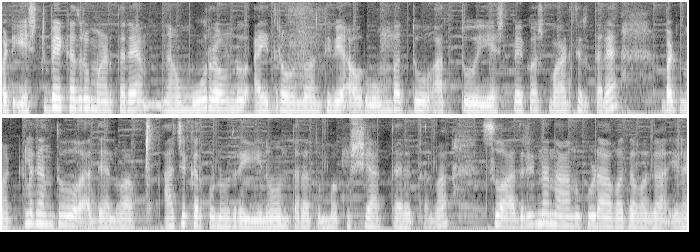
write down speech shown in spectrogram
ಬಟ್ ಎಷ್ಟು ಬೇಕಾದರೂ ಮಾಡ್ತಾರೆ. ನಾವು ಮೂರು ರೌಂಡು ಐದು ರೌಂಡು ಅಂತೀವಿ. ಅವರು ಒಂಬತ್ತು, ಹತ್ತು, ಎಷ್ಟು ಬೇಕೋ ಅಷ್ಟು ಮಾಡ್ತಿರ್ತಾರೆ. ಬಟ್ ಮಕ್ಳಿಗಂತೂ ಅದೇ ಅಲ್ವಾ? ಆಚೆ ಕರ್ಕೊಂಡು ಹೋದರೆ ಏನೋ ಒಂಥರ ತುಂಬ ಖುಷಿ ಆಗ್ತಾ ಇರುತ್ತಲ್ವ? ಸೊ ಅದರಿಂದ ನಾನು ಕೂಡ ಅವಾಗವಾಗ ಎಲ್ಲ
